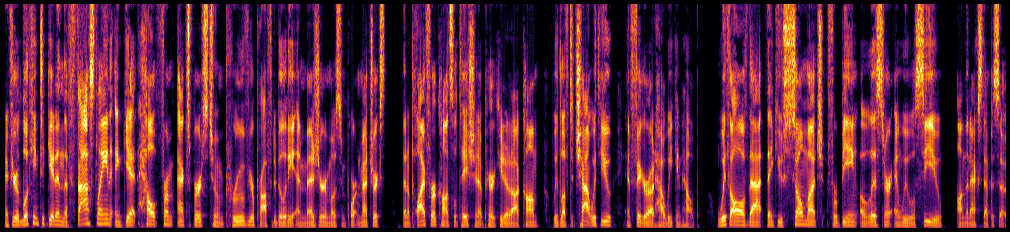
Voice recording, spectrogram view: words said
If you're looking to get in the fast lane and get help from experts to improve your profitability and measure your most important metrics, then apply for a consultation at parakeeto.com. We'd love to chat with you and figure out how we can help. With all of that, thank you so much for being a listener, and we will see you on the next episode.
